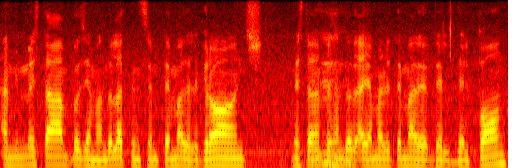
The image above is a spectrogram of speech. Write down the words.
a mí me estaban pues llamando la atención el tema del grunge, me estaba empezando a llamar el tema de- del, del punk,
